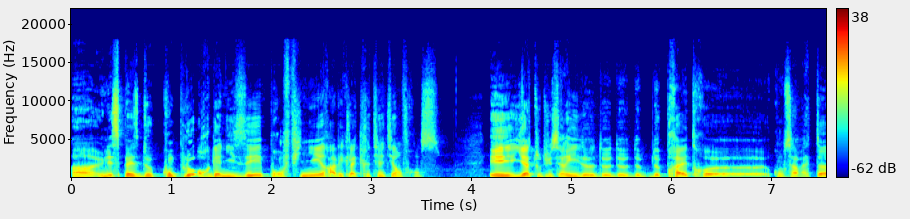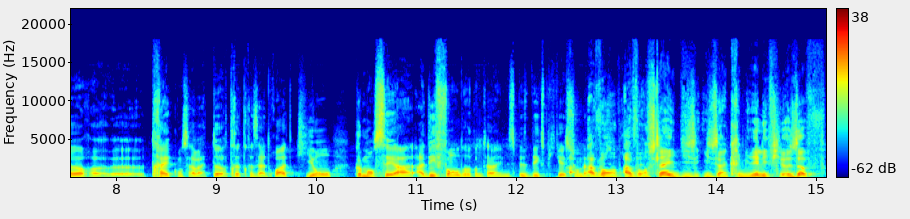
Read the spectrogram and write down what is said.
qu'une espèce de complot organisé pour en finir avec la chrétienté en France. Et il y a toute une série de, prêtres euh, conservateurs, euh, très conservateurs, très très à droite, qui ont commencé à, défendre comme ça une espèce d'explication. De avant, avant cela, ils, ils, incriminaient les philosophes.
